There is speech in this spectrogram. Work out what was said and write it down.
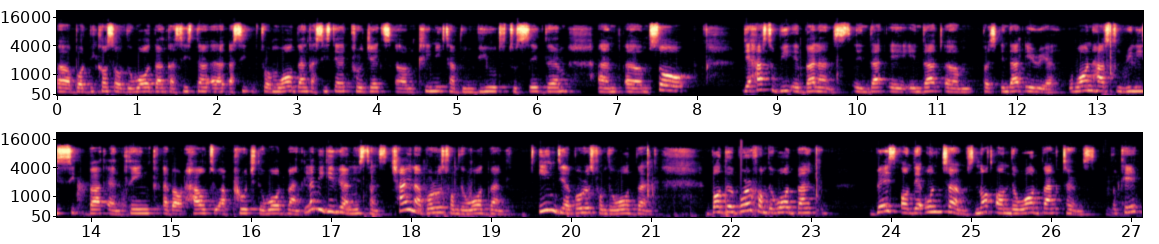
uh, but because of the World Bank assisted, uh, assi- from World Bank assisted projects, um, clinics have been built to save them, and um, so there has to be a balance in that in that um, in that area. One has to really sit back and think about how to approach the World Bank. Let me give you an instance. China borrows from the World Bank. India borrows from the World Bank, but they borrow from the World Bank based on their own terms, not on the World Bank terms. Mm-hmm. Okay.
